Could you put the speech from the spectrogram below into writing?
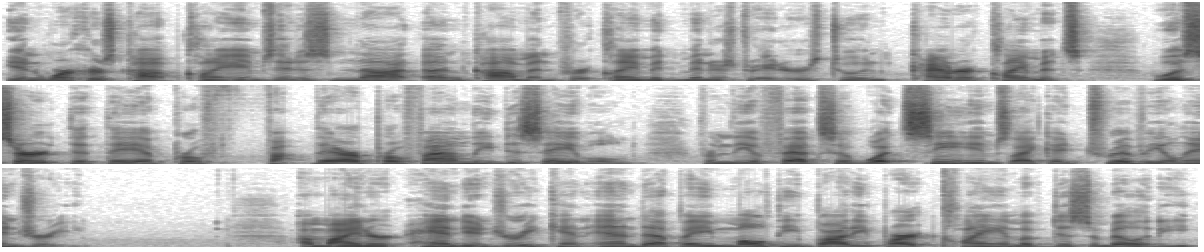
in workers' comp claims, it is not uncommon for claim administrators to encounter claimants who assert that they, prof- they are profoundly disabled from the effects of what seems like a trivial injury. A minor hand injury can end up a multi body part claim of disability,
